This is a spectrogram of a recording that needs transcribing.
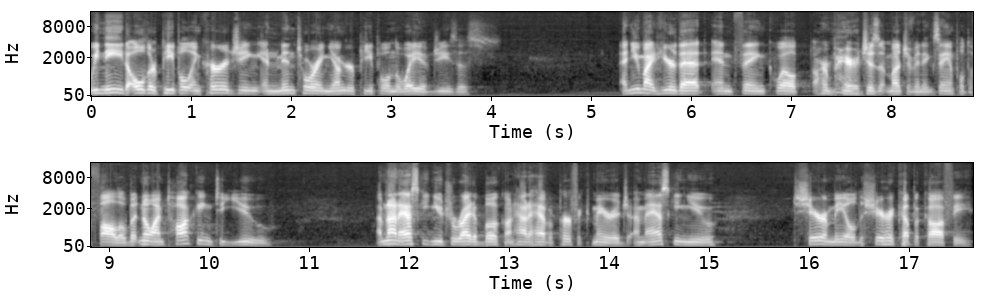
We need older people encouraging and mentoring younger people in the way of Jesus. And you might hear that and think, well, our marriage isn't much of an example to follow. But no, I'm talking to you. I'm not asking you to write a book on how to have a perfect marriage. I'm asking you to share a meal, to share a cup of coffee,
